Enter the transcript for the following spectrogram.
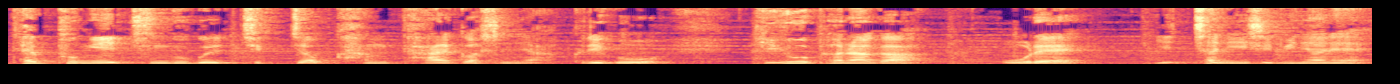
태풍이 중국을 직접 강타할 것이냐 그리고 기후변화가 올해 2022년에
